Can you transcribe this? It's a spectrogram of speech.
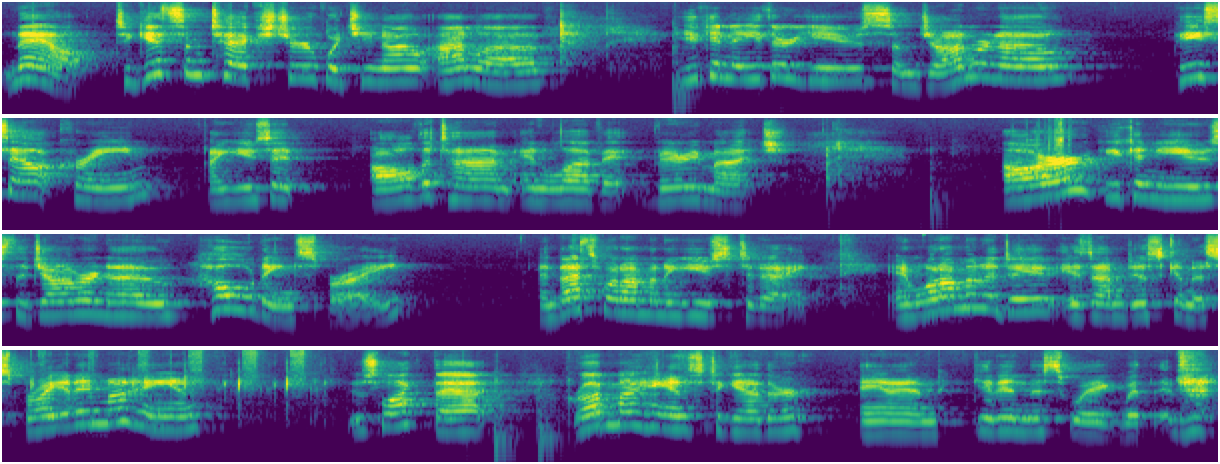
Now, to get some texture, which you know I love, you can either use some Jon Renau Peace Out Cream. I use it all the time and love it very much. Or you can use the Jon Renau Holding Spray. And that's what I'm going to use today. And what I'm going to do is I'm just going to spray it in my hand, just like that. Rub my hands together and get in this wig with it.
